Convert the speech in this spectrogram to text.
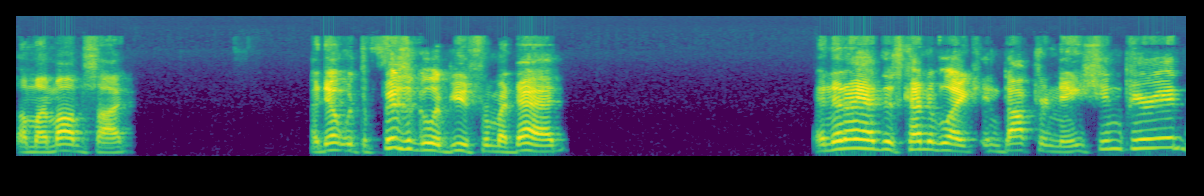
on my mom's side. I dealt with the physical abuse from my dad. And then I had this kind of like indoctrination period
